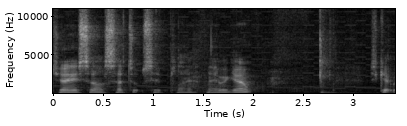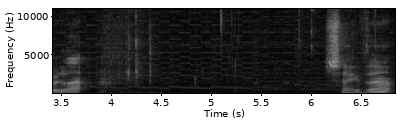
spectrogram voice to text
JSR setup SID player. There we go. Let's get rid of that. Save that.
